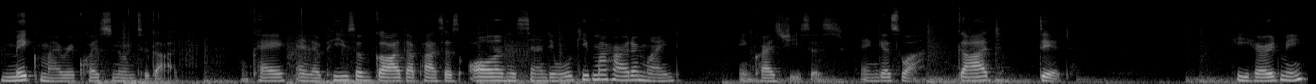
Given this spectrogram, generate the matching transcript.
make my request known to God okay? And the peace of God that passes all understanding will keep my heart and mind in Christ Jesus. And guess what? God did. He heard me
